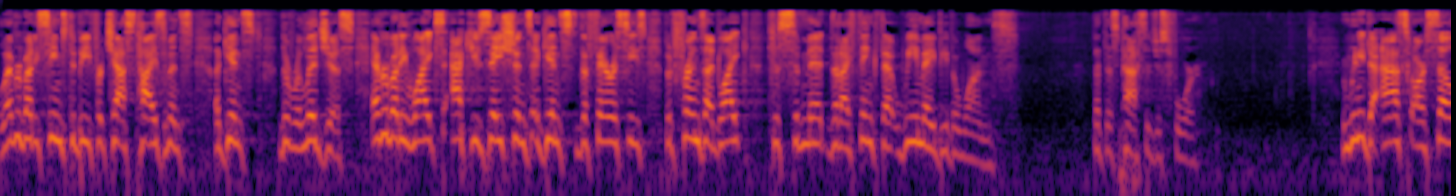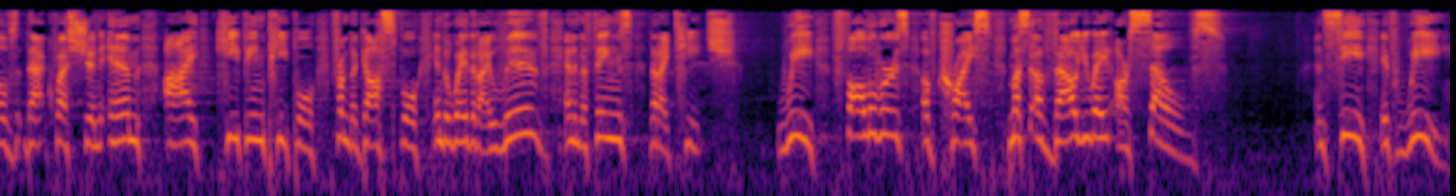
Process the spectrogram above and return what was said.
Well, everybody seems to be for chastisements against the religious. Everybody likes accusations against the Pharisees. But friends, I'd like to submit that I think that we may be the ones that this passage is for. And we need to ask ourselves that question, am I keeping people from the gospel in the way that I live and in the things that I teach? We, followers of Christ, must evaluate ourselves and see if we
